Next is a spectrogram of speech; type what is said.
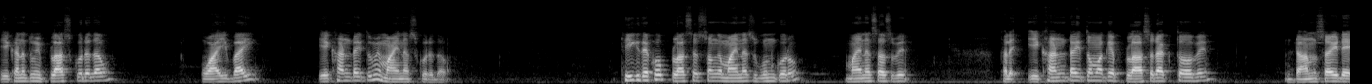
এখানে তুমি প্লাস করে দাও, ওয়াই বাই এখানটায় তুমি মাইনাস করে দাও। ঠিক দেখো প্লাসের সঙ্গে মাইনাস গুণ করো মাইনাস আসবে। তাহলে এখানটায় তোমাকে প্লাস রাখতে হবে, ডান সাইডে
